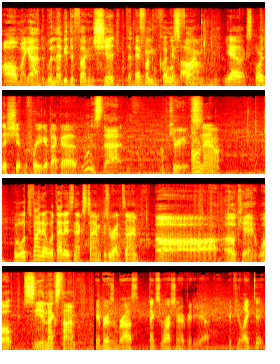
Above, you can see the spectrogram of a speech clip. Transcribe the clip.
oh my god, wouldn't that be the fucking shit? That'd, be That'd fucking be cool fucking as fuck. Yeah, explore this shit before you go back up. What is that? I'm curious. I don't know. But we'll have to find out what that is next time because we're out of time. Aw, okay. Well, see you next time. Hey bros and bras, thanks for watching our video. If you liked it,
